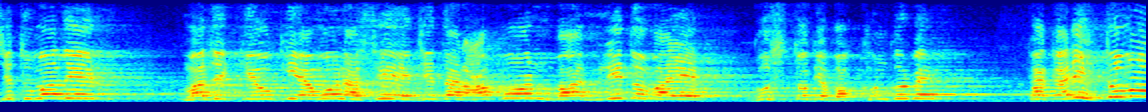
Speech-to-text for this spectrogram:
যে তোমাদের মাঝে কেউ কি এমন আছে যে তার আপন বা মৃত ভাইয়ের গুস্তকে বক্ষণ করবে? তুমু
